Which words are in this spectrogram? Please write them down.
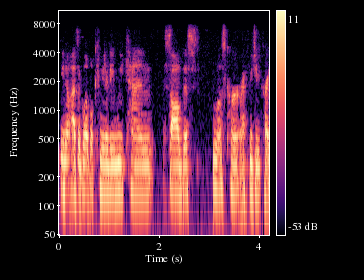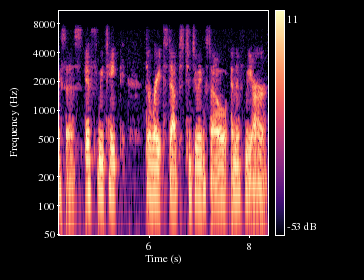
you know, as a global community, we can solve this most current refugee crisis if we take the right steps to doing so and if we are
